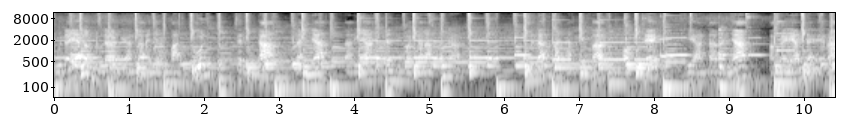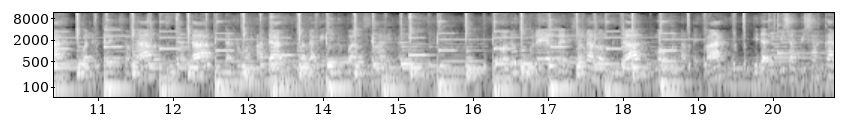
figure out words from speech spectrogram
Budaya non benda di antaranya pantun, cerita, rakyat, tarian, dan upacara adat. Sedangkan artefak objek di antaranya pakaian daerah, wadah tradisional, senjata, dan rumah adat pada kehidupan sehari-hari. Produk budaya tradisional non benda maupun artefak tidak dipisah-pisahkan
